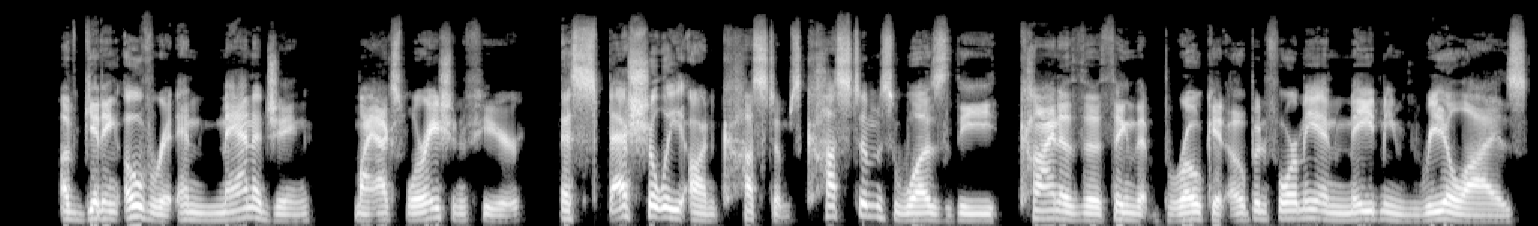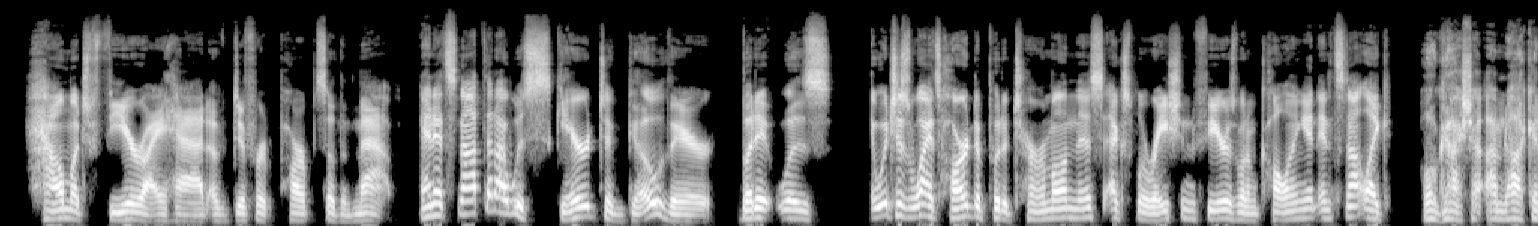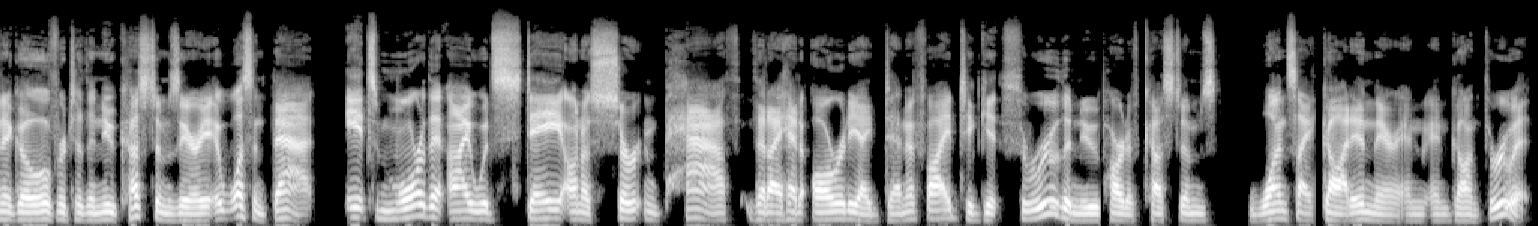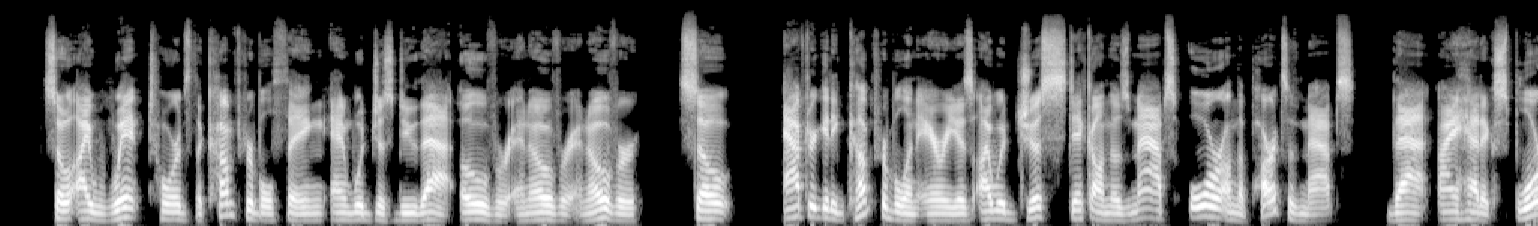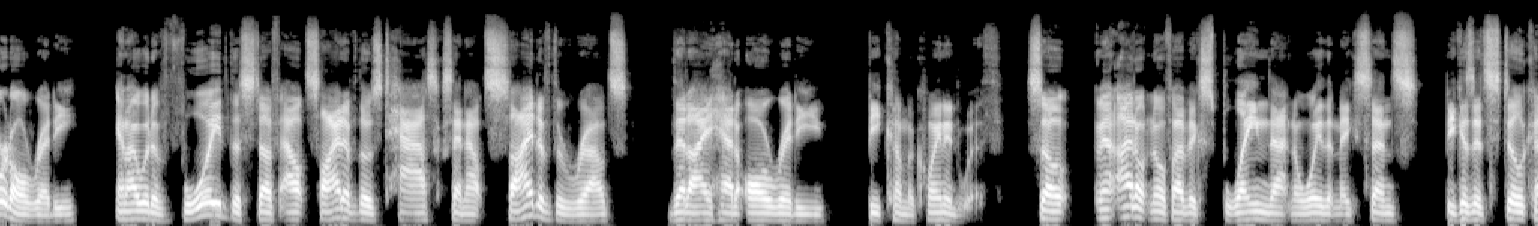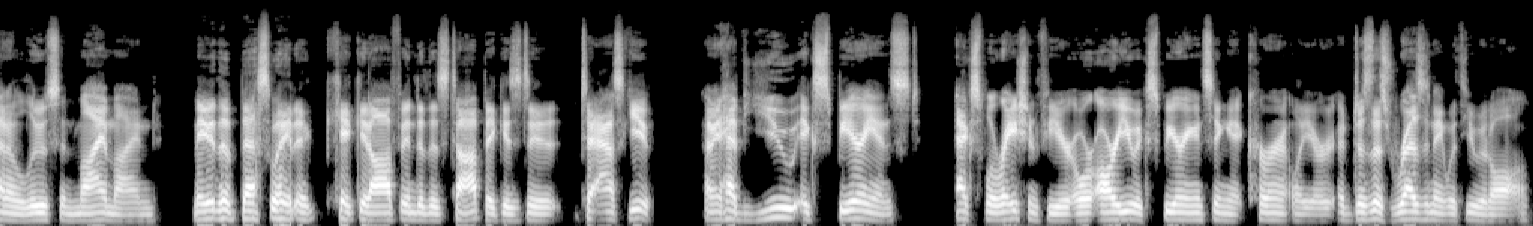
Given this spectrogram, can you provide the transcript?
of getting over it and managing my exploration fear, especially on customs. Customs was the kind of the thing that broke it open for me and made me realize how much fear I had of different parts of the map. And it's not that I was scared to go there, but it was, which is why it's hard to put a term on this. Exploration fear is what I'm calling it. And it's not like, oh gosh, I'm not going to go over to the new customs area. It wasn't that. It's more that I would stay on a certain path that I had already identified to get through the new part of customs once I got in there and, and gone through it. So I went towards the comfortable thing and would just do that over and over and over. So after getting comfortable in areas, I would just stick on those maps or on the parts of maps that I had explored already and I would avoid the stuff outside of those tasks and outside of the routes that I had already become acquainted with. So, I, don't know if I've explained that in a way that makes sense because it's still kind of loose in my mind. Maybe the best way to kick it off into this topic is to to ask you. I mean, have you experienced exploration fear or are you experiencing it currently or does this resonate with you at all?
